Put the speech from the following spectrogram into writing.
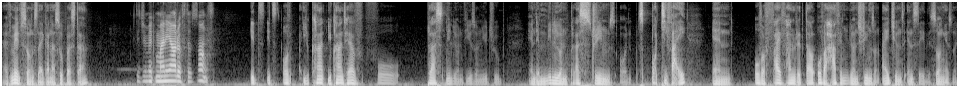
i've made songs like ana superstar. Did you make money out of those songs? It's it's of you can't you can't have four plus million views on YouTube and a million plus streams on Spotify and over 500,000 over half a million streams on iTunes and say the song is not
